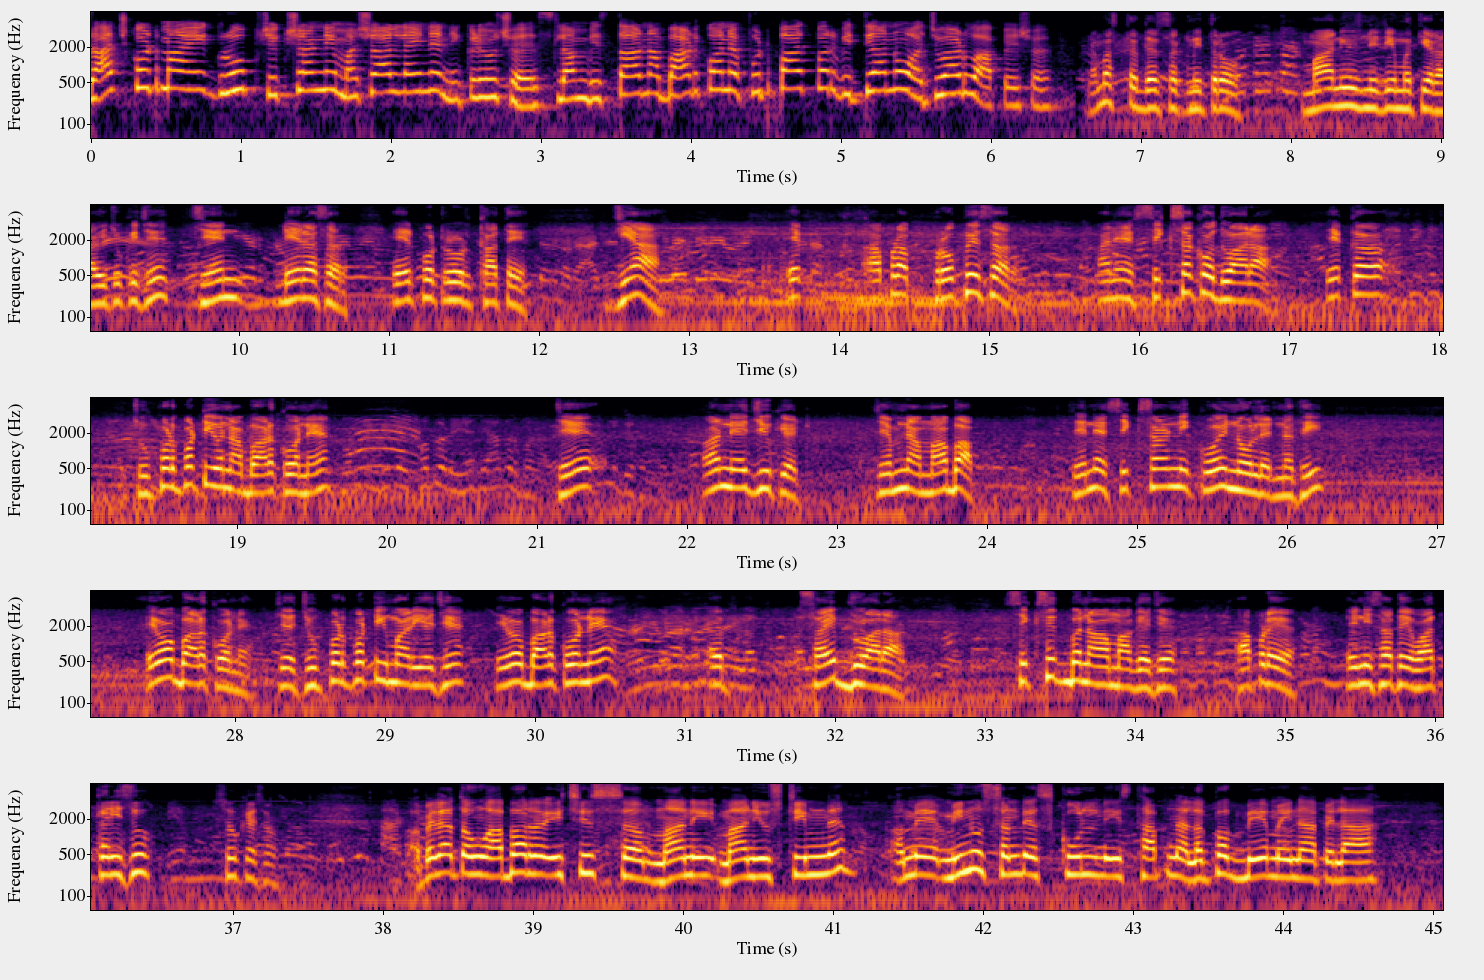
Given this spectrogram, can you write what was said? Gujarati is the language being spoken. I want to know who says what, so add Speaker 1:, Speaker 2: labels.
Speaker 1: રાજકોટમાં એક ગ્રુપ શિક્ષણની મશાલ લઈને નીકળ્યું છે. સ્લમ વિસ્તારના બાળકોને ફૂટપાથ પર વિદ્યાનું અજવાળું આપે છે.
Speaker 2: નમસ્તે દર્શક મિત્રો. મા ન્યૂઝની ટીમ અત્યારે આવી ચૂકી છે. જૈન ડેરાસર એરપોર્ટ રોડ ખાતે. જ્યાં એક આપણા પ્રોફેસર અને શિક્ષકો દ્વારા એક ઝૂંપડપટ્ટીઓના બાળકોને જે અનએજ્યુકેટ, જેમના મા બાપ, જેને શિક્ષણની કોઈ નોલેજ નથી એવા બાળકોને જે ઝૂંપડપટ્ટીમાં રહે છે, એવા બાળકોને સાહેબ દ્વારા શિક્ષિત બનાવવા માગે છે. આપણે એની સાથે વાત કરીશું. શું કહેશો?
Speaker 3: પહેલાં તો હું આભાર ઈચ્છીશ માની, મા ન્યૂઝ ટીમને. અમે મીનુ સન્ડે સ્કૂલની સ્થાપના લગભગ બે મહિના પહેલાં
